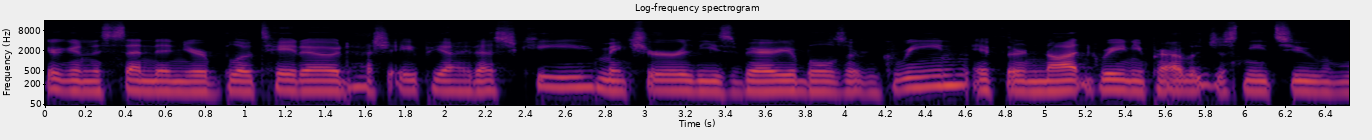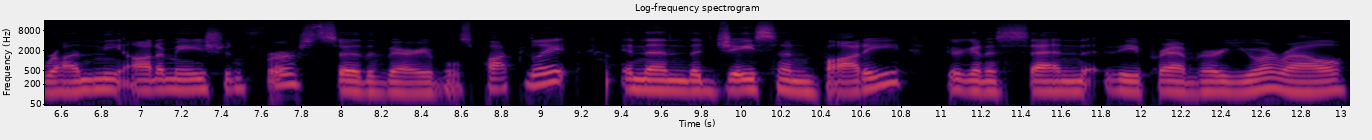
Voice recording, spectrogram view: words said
You're going to send in your blotato-api-key. Make sure these variables are green. If they're not green, you probably just need to run the automation first so the variables populate. And then the JSON body, you're going to send the parameter URL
